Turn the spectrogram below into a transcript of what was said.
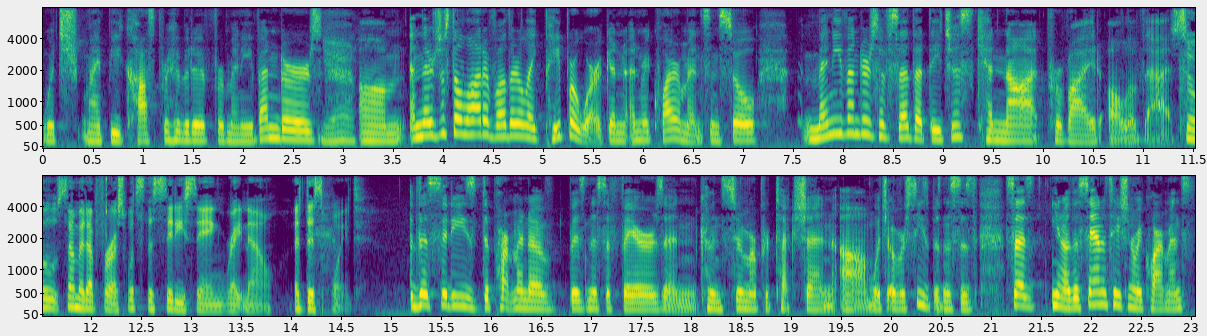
which might be cost prohibitive for many vendors. Yeah. Um, and there's just a lot of other like paperwork and, and requirements. And so many vendors have said that they just cannot provide all of that. So, sum it up for us. What's the city saying right now at this point? the city's Department of Business Affairs and Consumer Protection, um, which oversees businesses, says you know the sanitation requirements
